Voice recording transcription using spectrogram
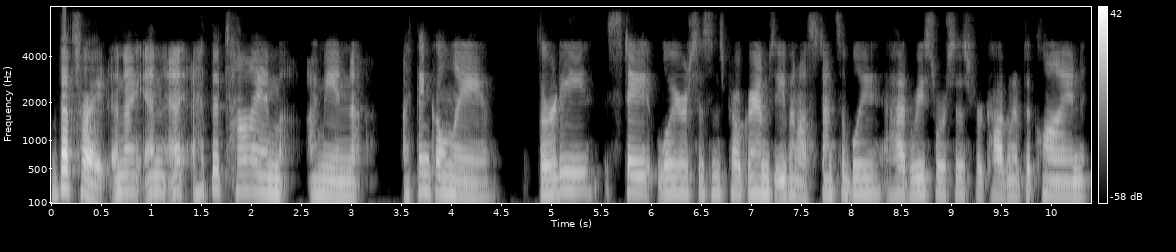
That's right. And I and at the time, I mean, I think only 30 state lawyer assistance programs even ostensibly had resources for cognitive decline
